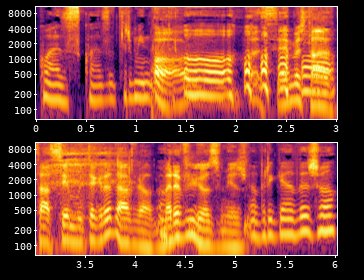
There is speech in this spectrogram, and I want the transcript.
quase, quase a terminar. Oh, oh. Ser, mas está, está, a ser muito agradável, maravilhoso mesmo. Obrigada, João.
